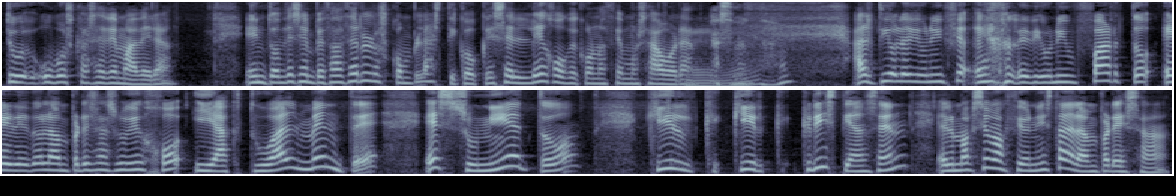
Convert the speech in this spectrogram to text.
tu- hubo escasez de madera. Entonces empezó a hacerlos con plástico, que es el Lego que conocemos ahora. Verdad. Al tío le dio, un infi- le dio un infarto, heredó la empresa a su hijo y actualmente es su nieto, Kirk, Kirk Christiansen, el máximo accionista de la empresa.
